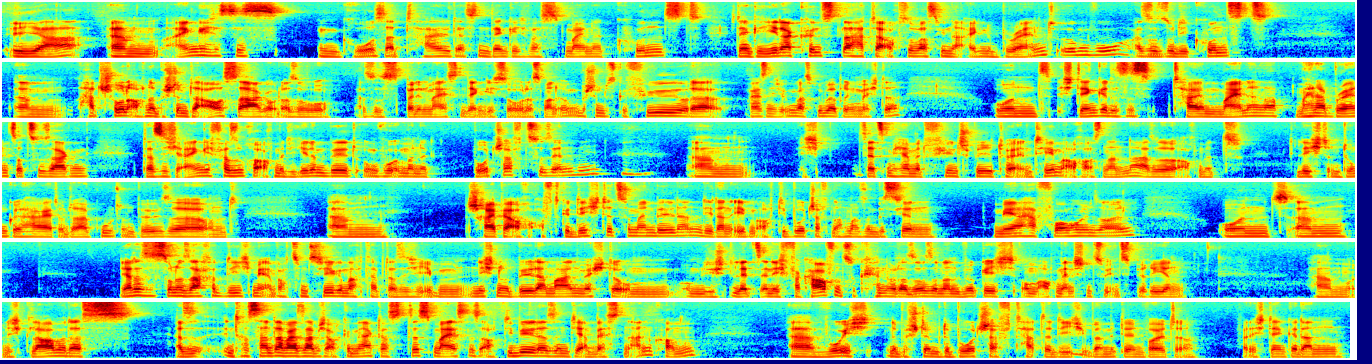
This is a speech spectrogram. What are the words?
Ja, ähm, eigentlich ist das ein großer Teil dessen, denke ich, was meine Kunst. Ich denke, jeder Künstler hat ja auch sowas wie eine eigene Brand irgendwo. Also so die Kunst ähm, hat schon auch eine bestimmte Aussage oder so. Also es ist bei den meisten, denke ich, so, dass man irgendein bestimmtes Gefühl oder weiß nicht, irgendwas rüberbringen möchte. Und ich denke, das ist Teil meiner, meiner Brand sozusagen, dass ich eigentlich versuche, auch mit jedem Bild irgendwo immer eine Botschaft zu senden. Ähm, ich setze mich ja mit vielen spirituellen Themen auch auseinander, also auch mit Licht und Dunkelheit oder Gut und Böse und ähm, schreibe ja auch oft Gedichte zu meinen Bildern, die dann eben auch die Botschaft nochmal so ein bisschen mehr hervorholen sollen. Und ähm, ja, das ist so eine Sache, die ich mir einfach zum Ziel gemacht habe, dass ich eben nicht nur Bilder malen möchte, um, um die letztendlich verkaufen zu können oder so, sondern wirklich, um auch Menschen zu inspirieren. Ähm, und ich glaube, dass, also interessanterweise habe ich auch gemerkt, dass das meistens auch die Bilder sind, die am besten ankommen, äh, wo ich eine bestimmte Botschaft hatte, die ich übermitteln wollte. Weil ich denke, dann,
